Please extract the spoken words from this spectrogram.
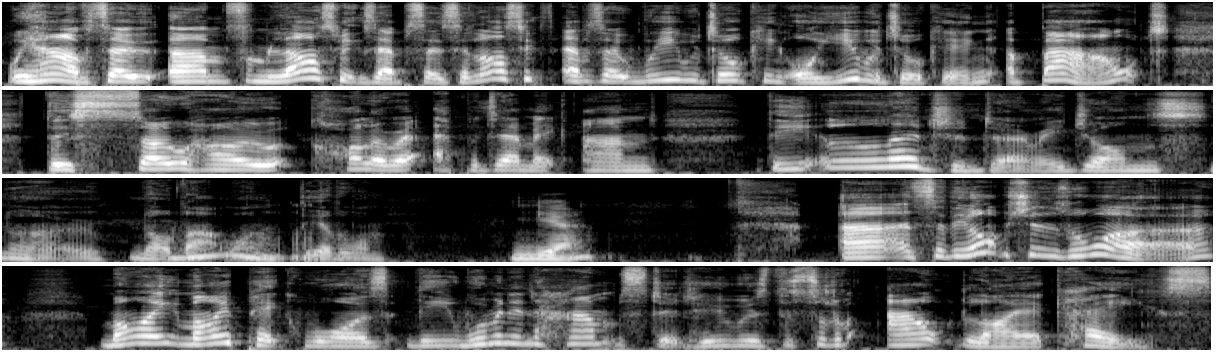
We have. So um, from last week's episode, so last week's episode, we were talking, or you were talking, about the Soho cholera epidemic and the legendary John Snow. Not that one, the other one. Yeah. Uh, and so the options were my my pick was the woman in Hampstead who was the sort of outlier case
